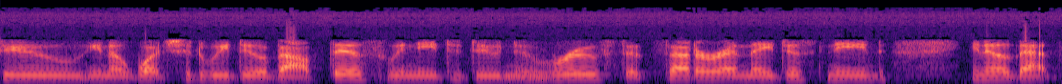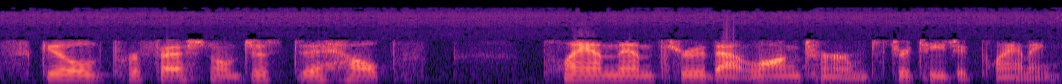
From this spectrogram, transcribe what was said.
to you know what should we do about this? We need to do new roofs et cetera. And they just need you know that skilled professional just to help plan them through that long term strategic planning.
